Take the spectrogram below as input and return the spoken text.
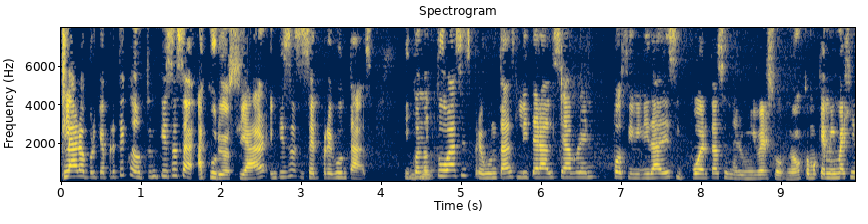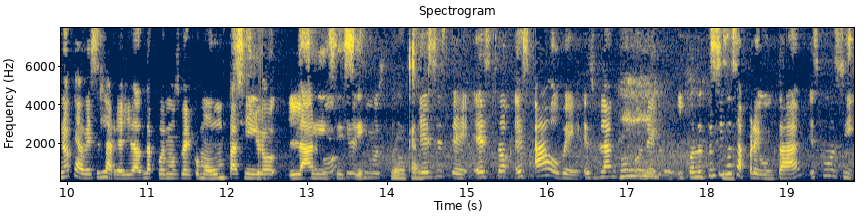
Claro, porque aparte cuando tú empiezas a, a curiosear, empiezas a hacer preguntas. Y cuando tú haces preguntas, literal se abren posibilidades y puertas en el universo, ¿no? Como que me imagino que a veces la realidad la podemos ver como un pasillo largo. Sí, sí, decimos, Es este, esto es A o B, es blanco o negro. Y cuando tú empiezas a preguntar, es como si,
